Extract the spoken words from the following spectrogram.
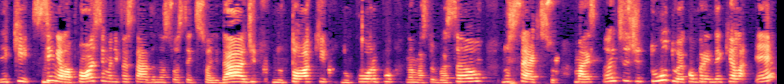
e que sim, ela pode ser manifestada na sua sexualidade, no toque, no corpo, na masturbação, no sexo. Mas antes de tudo é compreender que ela é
